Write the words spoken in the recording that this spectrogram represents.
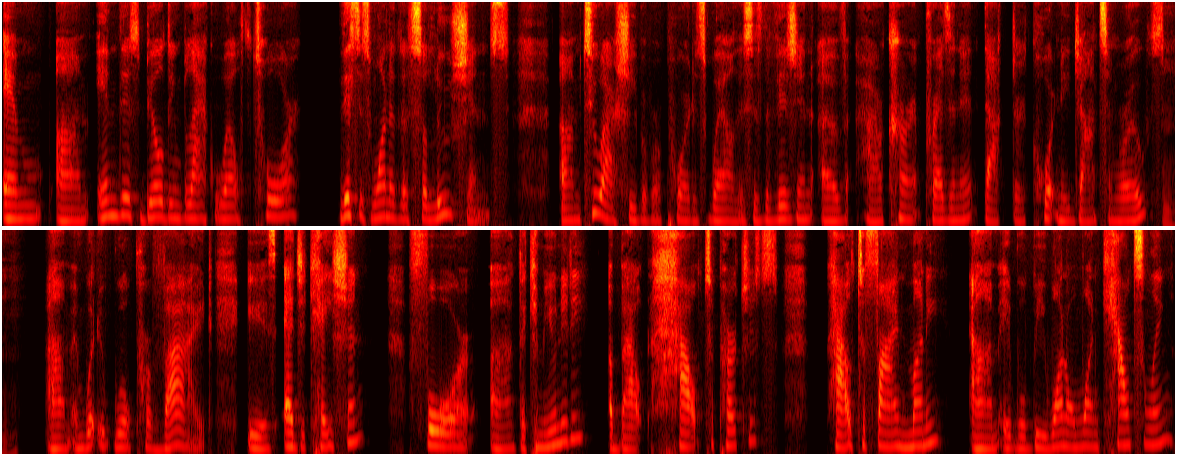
And um, in this Building Black Wealth tour, this is one of the solutions um, to our SHIBA report as well. This is the vision of our current president, Dr. Courtney Johnson Rose. Mm-hmm. Um, and what it will provide is education for uh, the community about how to purchase, how to find money. Um, it will be one on one counseling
